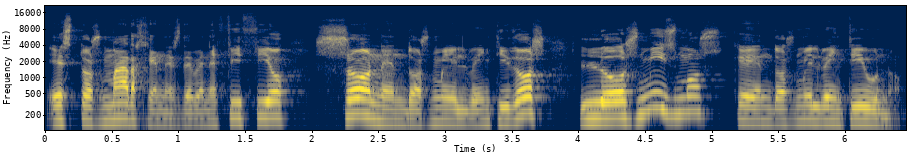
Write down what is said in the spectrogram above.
Estos márgenes de beneficio son en 2022 los mismos que en 2021.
